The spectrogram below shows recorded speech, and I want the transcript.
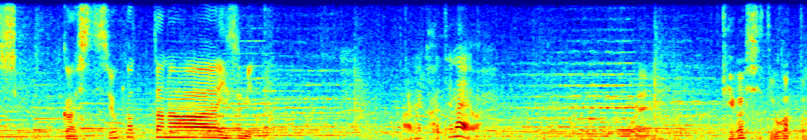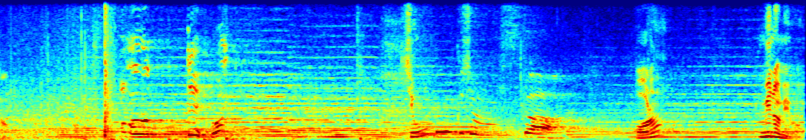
しかし強かったな泉。あれ勝てないわ。俺怪我しててよかったかもでわジョークじゃないっすか。あれ南は？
